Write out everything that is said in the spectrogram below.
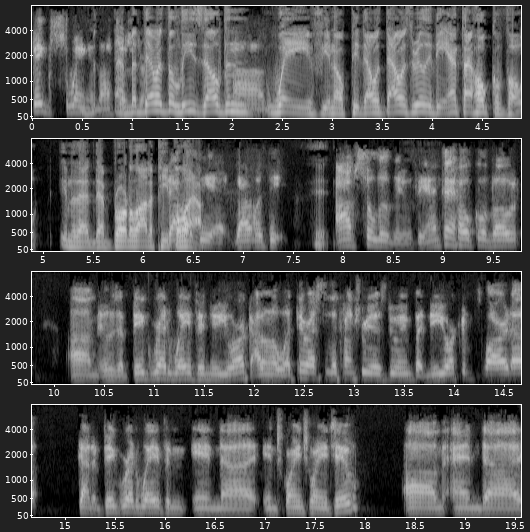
big swing in that. District. But there was the Lee Zeldin Um, wave. You know, that was that was really the anti-Hochul vote. You know, that that brought a lot of people was out. the that was the absolutely with the anti-Hochul vote. Um, it was a big red wave in New York. I don't know what the rest of the country is doing, but New York and Florida got a big red wave in in uh, in 2022. Um, and uh,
